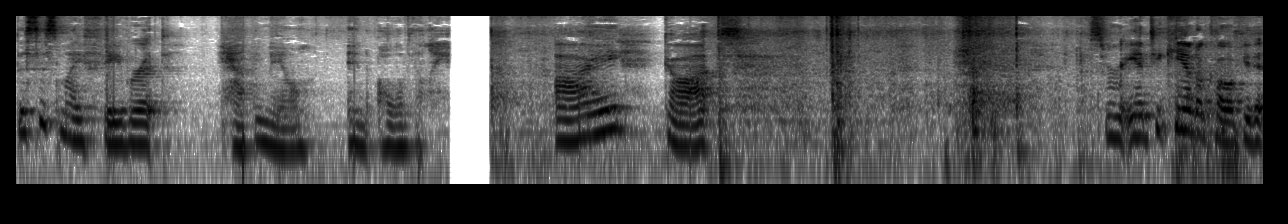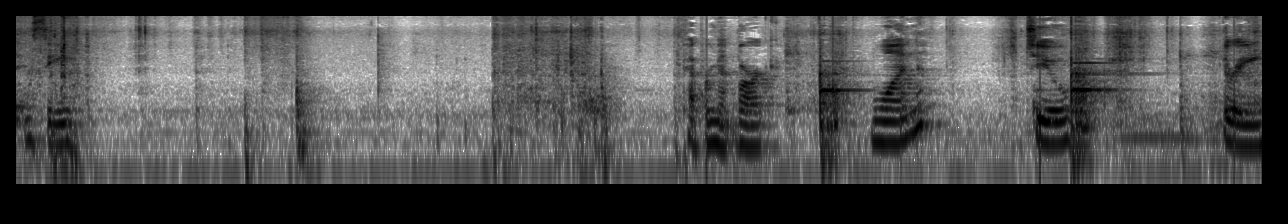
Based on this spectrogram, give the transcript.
This is my favorite Happy Mail in all of the land. I got it's from Antique Candle Co. if you didn't see. peppermint bark. One, two, three,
